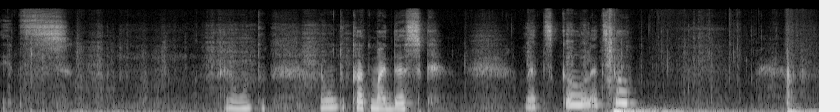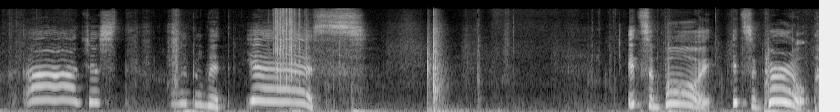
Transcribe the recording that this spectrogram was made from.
it's I don't want to I want to cut my desk. Let's go let's go. Ah just a little bit. Yes! It's a boy. It's a girl.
